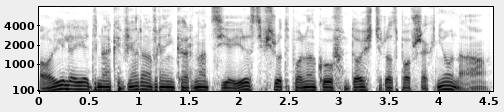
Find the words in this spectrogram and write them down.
O ile jednak wiara w reinkarnację jest wśród Polaków dość rozpowszechniona,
